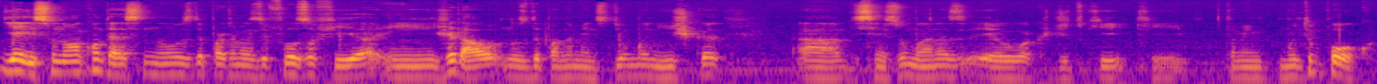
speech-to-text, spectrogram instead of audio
e é isso não acontece nos departamentos de filosofia em geral, nos departamentos de humanística, uh, de ciências humanas, eu acredito que, que também muito pouco.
